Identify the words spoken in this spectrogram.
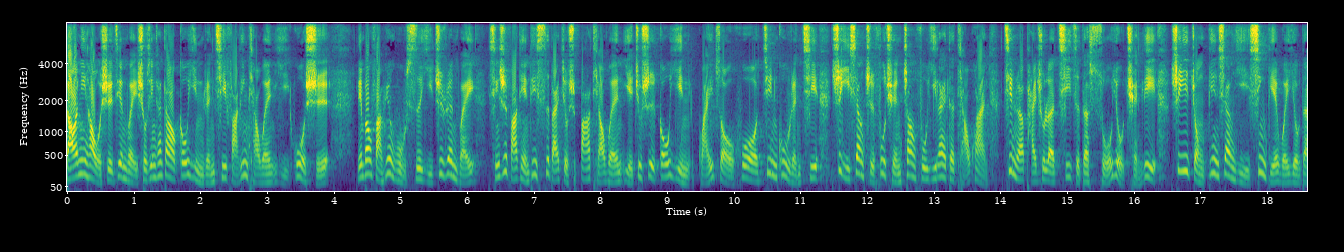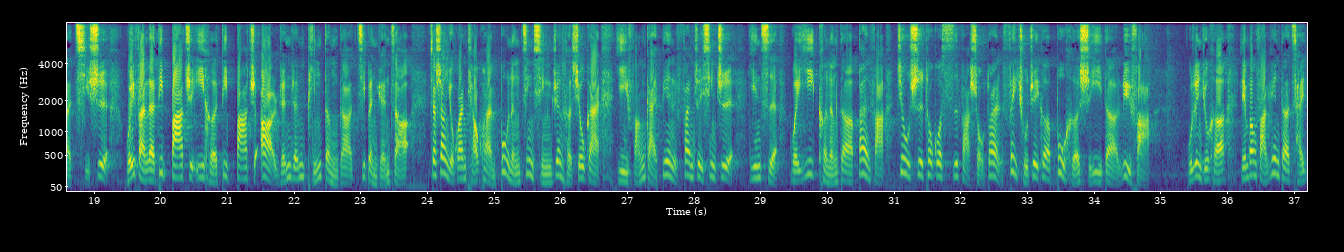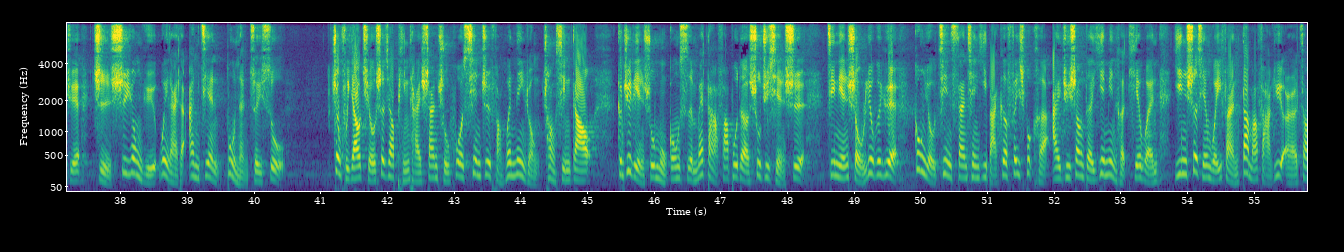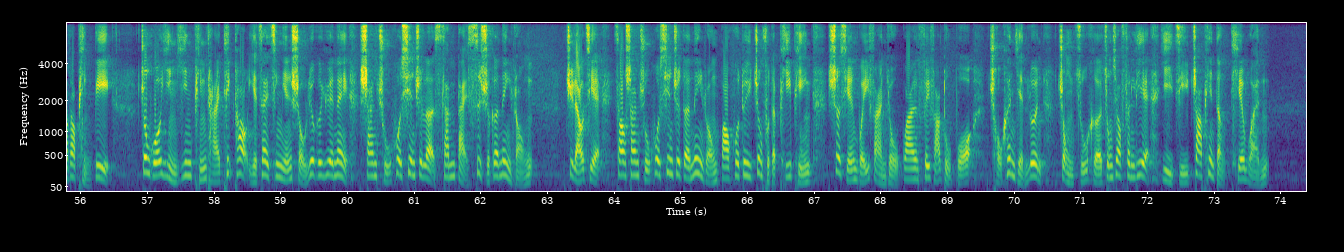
早安，你好，我是建伟。首先看到勾引人妻法令条文已过时。联邦法院五司一致认为，刑事法典第四百九十八条文，也就是勾引、拐走或禁锢人妻，是一项只赋权丈夫依赖的条款，进而排除了妻子的所有权利，是一种变相以性别为由的歧视，违反了第八之一和第八之二人人平等的基本原则。加上有关条款不能进行任何修改，以防改变犯罪性质，因此唯一可能的办法就是透过司法手段废除这个不合时宜的律法。无论如何，联邦法院的裁决只适用于未来的案件，不能追溯。政府要求社交平台删除或限制访问内容创新高。根据脸书母公司 Meta 发布的数据显示，今年首六个月，共有近三千一百个 Facebook 和 IG 上的页面和贴文因涉嫌违反大麻法律而遭到屏蔽。中国影音平台 TikTok 也在今年首六个月内删除或限制了三百四十个内容。据了解，遭删除或限制的内容包括对政府的批评、涉嫌违反有关非法赌博、仇恨言论、种族和宗教分裂以及诈骗等贴文。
